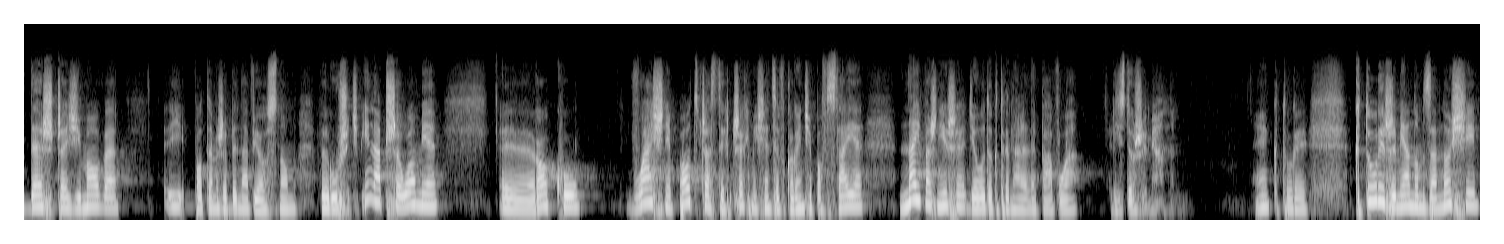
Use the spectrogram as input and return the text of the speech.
deszcze zimowe i potem, żeby na wiosną wyruszyć. I na przełomie roku, właśnie podczas tych trzech miesięcy w Koryncie powstaje najważniejsze dzieło doktrynalne Pawła, list do Rzymian, który, który Rzymianom zanosi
